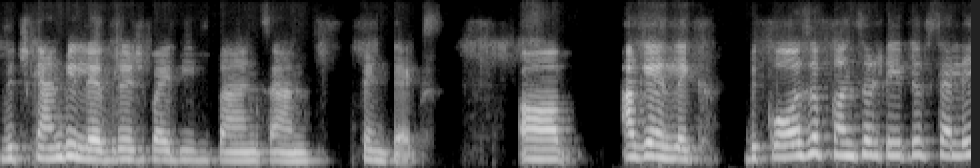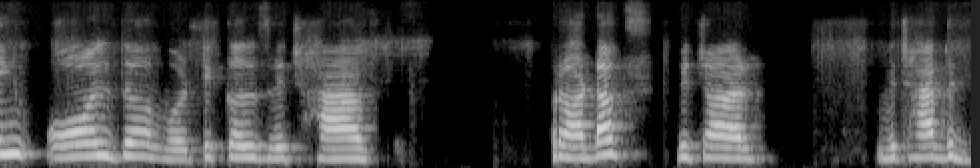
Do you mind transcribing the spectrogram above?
which can be leveraged by these banks and fintechs. Uh, again, like because of consultative selling, all the verticals which have products which are which have the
